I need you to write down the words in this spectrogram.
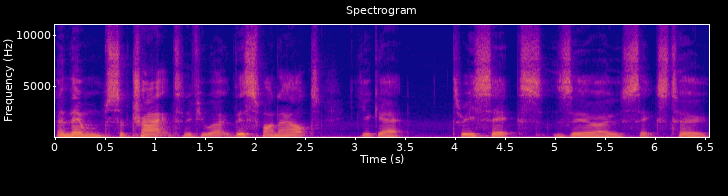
and then subtract and if you work this one out you get 36062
